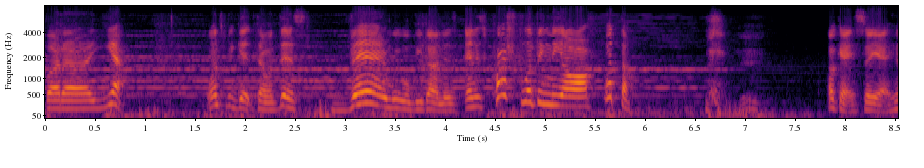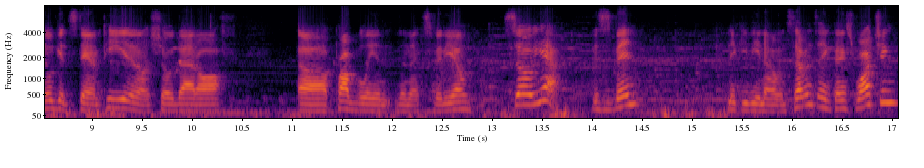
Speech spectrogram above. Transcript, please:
But, uh, yeah. Once we get done with this, then we will be done. And is Crush flipping me off? What the... okay, so yeah, he'll get Stampede, and I'll show that off uh, probably in the next video. So, yeah, this has been Nicky V917 saying thanks for watching.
